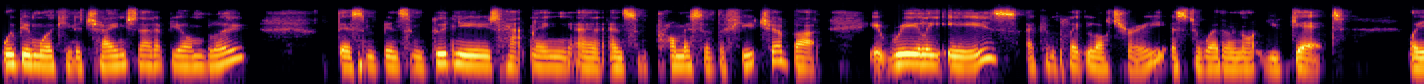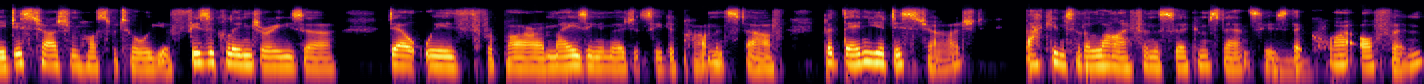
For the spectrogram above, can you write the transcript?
We've been working to change that at Beyond Blue. There's some, been some good news happening and, and some promise of the future, but it really is a complete lottery as to whether or not you get when you're discharged from hospital, your physical injuries are dealt with by our amazing emergency department staff, but then you're discharged back into the life and the circumstances that mm. quite often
